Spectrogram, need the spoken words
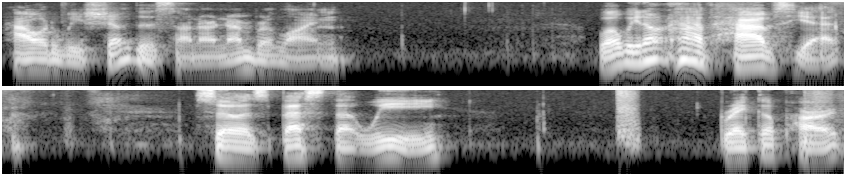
How would we show this on our number line? Well, we don't have halves yet, so it's best that we break apart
